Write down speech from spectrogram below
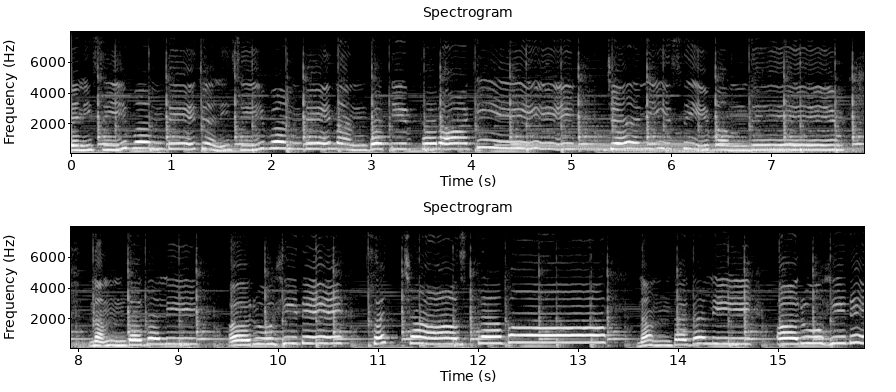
ಜನಿಸಿ ಬಂದೆ ಜನಿಸಿ ಬಂದೆ ನಂದ ತೀರ್ಥರಾಗಿ ಜನಿಸಿ ಬಂದೆ, ನಂದದಲ್ಲಿ ಅರುಹಿದೆ ಸಚ್ಚಾಸ್ತ್ರವ. ನಂದದಲ್ಲಿ ಅರುಹಿದೆ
